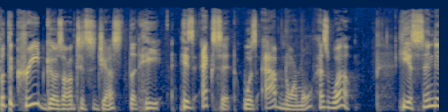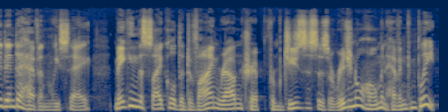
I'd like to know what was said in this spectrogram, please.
but the creed goes on to suggest that he his exit was abnormal as well. He ascended into heaven, we say, making the cycle the divine round trip from Jesus' original home in heaven complete.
